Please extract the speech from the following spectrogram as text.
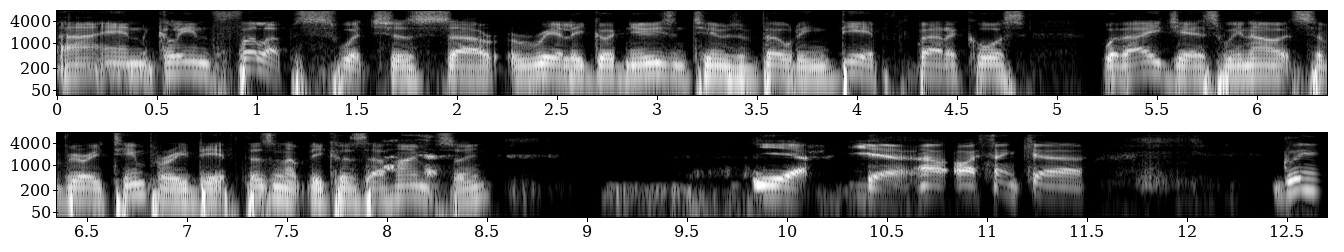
uh, and Glenn Phillips, which is uh, really good news in terms of building depth. But of course, with Ajaz, we know it's a very temporary depth, isn't it? Because they're home soon. Yeah, yeah. I, I think. Glenn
